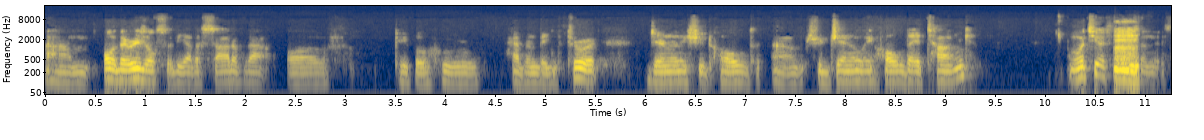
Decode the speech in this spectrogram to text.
Um, or there is also the other side of that of people who haven't been through it generally should hold um, should generally hold their tongue. What's your thoughts mm. on this?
